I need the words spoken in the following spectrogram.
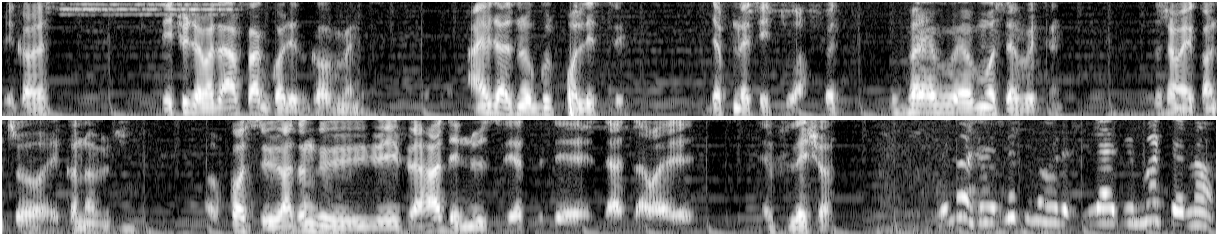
Because the truth about after God is government. And if there's no good policy, definitely it will affect very almost everything, it comes to economy. Of course, I think if I had the news yesterday that our inflation. You know, this is like the market now.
